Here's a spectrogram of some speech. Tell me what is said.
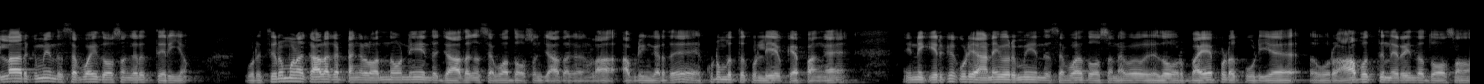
எல்லாருக்குமே இந்த செவ்வாய் தோஷங்கிறது தெரியும். ஒரு திருமண காலகட்டங்கள் வந்தோடனே இந்த ஜாதகம் செவ்வாய் தோஷம் ஜாதகங்களா அப்படிங்கிறது குடும்பத்துக்குள்ளேயே கேட்பாங்க. இன்றைக்கி இருக்கக்கூடிய அனைவருமே இந்த செவ்வாய் தோஷம் ஏதோ ஒரு பயப்படக்கூடிய ஒரு ஆபத்து நிறைந்த தோஷம்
